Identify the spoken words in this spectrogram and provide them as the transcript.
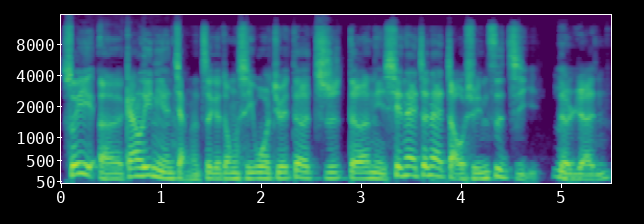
所以呃，刚刚 Lilian 讲的这个东西，我觉得值得你现在正在找寻自己的人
